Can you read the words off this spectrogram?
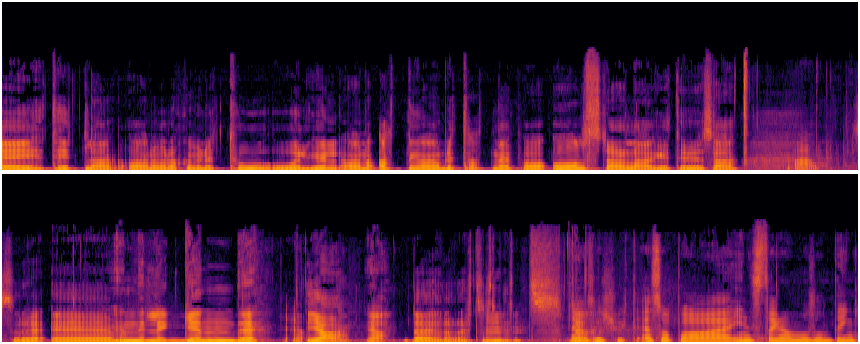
NBA-titler. Og han har rocka og vunnet to OL-gull, og han har 18 ganger blitt tatt med på All-Star-laget til USA. Wow. Så det er En legende. Ja, Ja. det er det rett og Mm. slett. Det er ganske sjukt. Jeg så på Instagram og sånne ting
